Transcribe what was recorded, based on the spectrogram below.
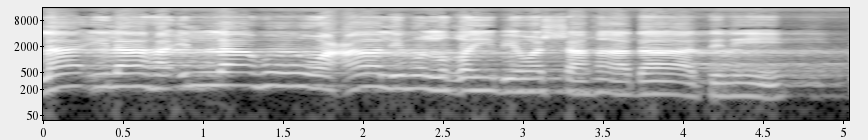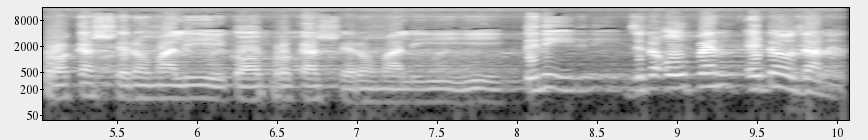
লা ইলাহা ইল্লাহু আলিমুল গায়বি ওয়াশ শাহাদা। তিনি প্রকাশ্যেরও মালিক অপ্রকাশ্যেরও মালিক। তিনি যেটা ওপেন এটাও জানেন।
